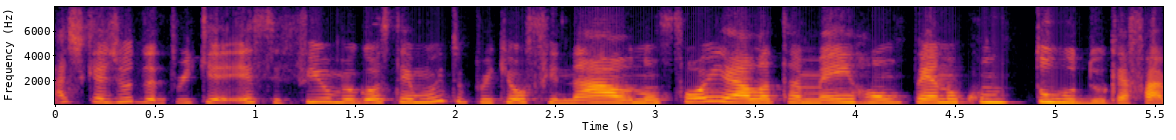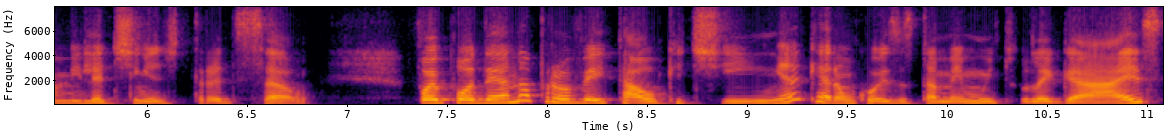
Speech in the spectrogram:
acho que ajuda, porque esse filme eu gostei muito, porque o final não foi ela também rompendo com tudo que a família tinha de tradição foi podendo aproveitar o que tinha, que eram coisas também muito legais,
